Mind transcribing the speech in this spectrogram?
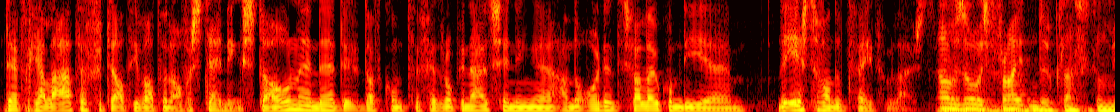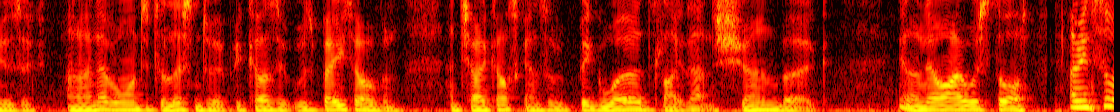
30 jaar later vertelt hij wat dan over Standing Stone. En dat komt verderop in de uitzending aan de orde. Het is wel leuk om die, de eerste van de twee te beluisteren. I was always frightened of classical music, and I never wanted to listen to it because it was Beethoven and Tchaikovsky and sort of big words like that, and Schoenberg. You know, no, I always thought. I mean, so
